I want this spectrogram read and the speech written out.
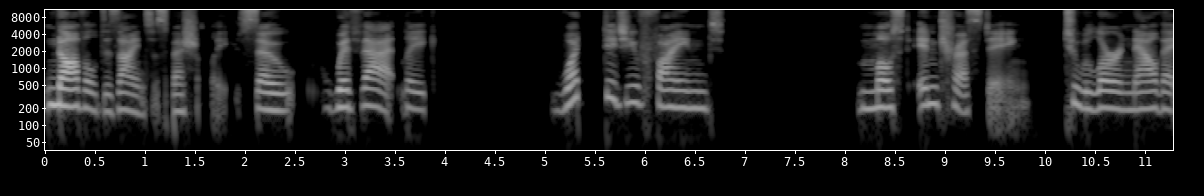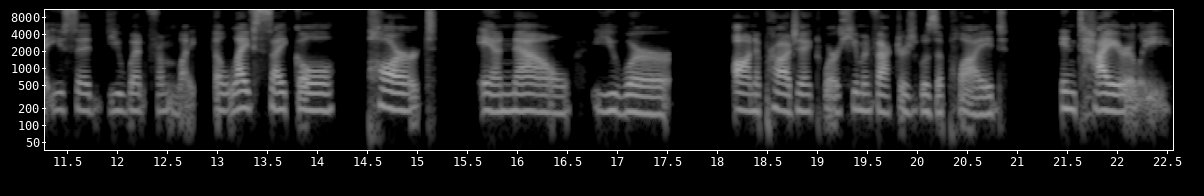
novel designs, especially. So with that, like what did you find most interesting to learn now that you said you went from like the life cycle part and now you were on a project where human factors was applied entirely?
